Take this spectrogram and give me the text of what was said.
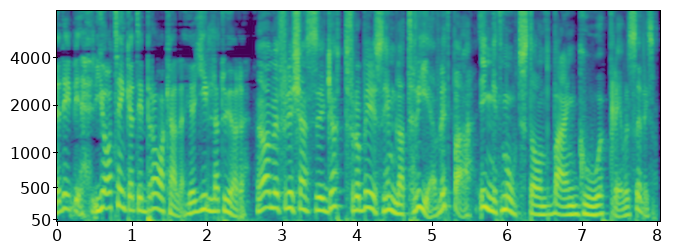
Eh, Det, jag tänker att det är bra, Kalle. Jag gillar att du gör det. Ja, men för det känns gött för då blir det så himla trevligt bara. Inget motstånd, bara en god upplevelse liksom.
